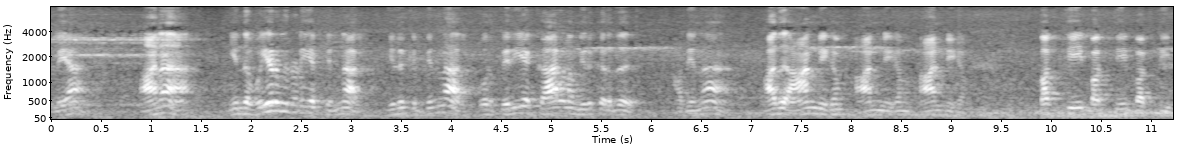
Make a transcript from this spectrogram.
இல்லையா? ஆனால் இந்த உயர்வினுடைய பின்னால் இதுக்கு பின்னால் ஒரு பெரிய காரணம் இருக்கிறது அப்படின்னா அது ஆன்மீகம் ஆன்மீகம் ஆன்மீகம். பக்தி பக்தி பக்தி.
